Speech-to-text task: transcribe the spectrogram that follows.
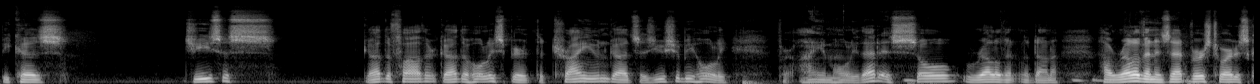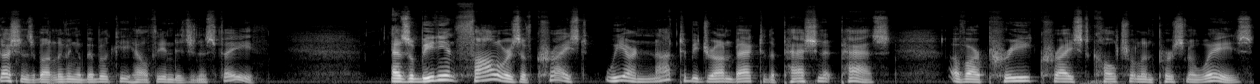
Because Jesus, God the Father, God the Holy Spirit, the triune God says, You should be holy, for I am holy. That is so relevant, LaDonna. Mm-hmm. How relevant is that verse to our discussions about living a biblically healthy indigenous faith? As obedient followers of Christ, we are not to be drawn back to the passionate past of our pre Christ cultural and personal ways,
